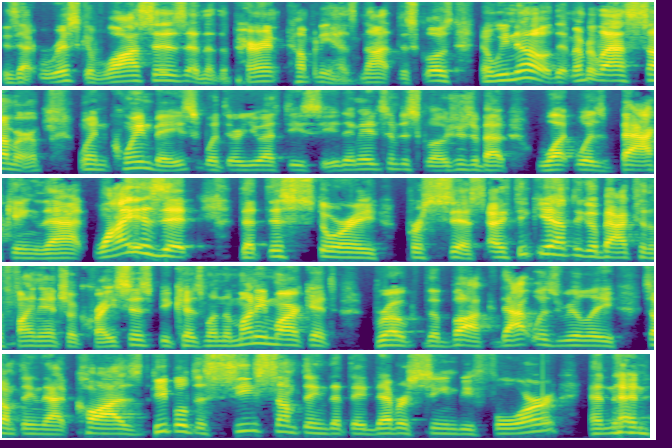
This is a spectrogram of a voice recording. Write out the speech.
is at risk of losses and that the parent company has not disclosed. Now, we know that, remember last summer when Coinbase, with their USDC, they made some disclosures about what was backing that. Why is it that this story persists? I think you have to go back to the financial crisis because when the money market broke the buck, that was really something that caused people to see something that they'd never seen before. And then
